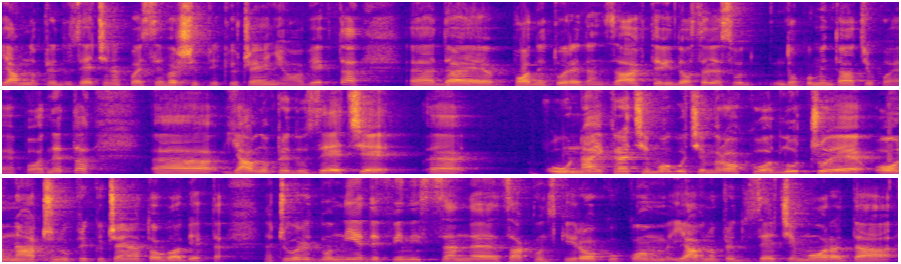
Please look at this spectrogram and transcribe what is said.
javno preduzeće na koje se vrši priključenje objekta, e, da je podnet uredan zahtev i dostavlja svu dokumentaciju koja je podneta. E, javno preduzeće u najkraćem mogućem roku odlučuje o načinu priključenja tog objekta. Znači, uredbom nije definisan e, zakonski rok u kom javno preduzeće mora da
